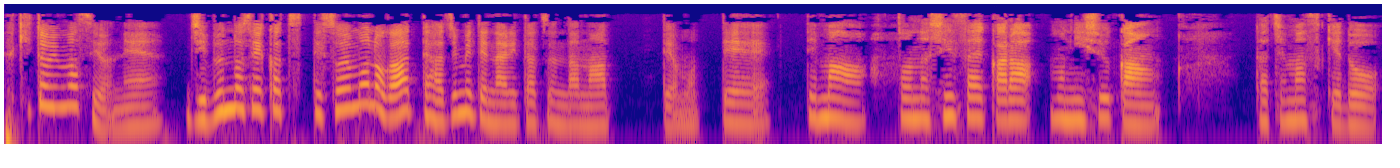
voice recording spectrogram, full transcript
吹き飛びますよね。自分の生活ってそういうものがあって初めて成り立つんだなっって思って。で、まあ、そんな震災からもう2週間経ちますけど、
